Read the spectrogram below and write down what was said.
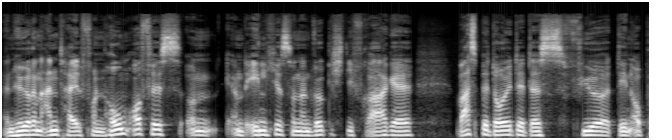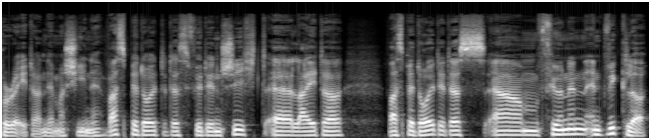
einen, höheren Anteil von Homeoffice und, und ähnliches, sondern wirklich die Frage, was bedeutet das für den Operator an der Maschine? Was bedeutet das für den Schichtleiter? Was bedeutet das ähm, für einen Entwickler?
